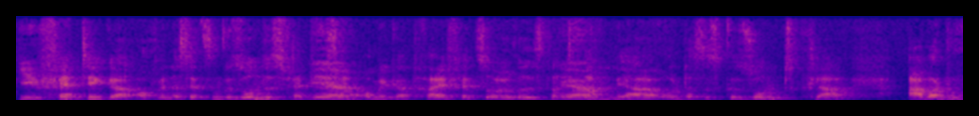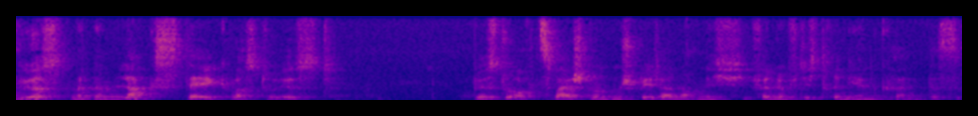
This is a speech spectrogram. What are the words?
je fettiger, auch wenn das jetzt ein gesundes Fett yeah. ist, eine Omega-3-Fettsäure ist da ja. drin, ja, und das ist gesund, klar. Aber du wirst mit einem Lachssteak, was du isst, wirst du auch zwei Stunden später noch nicht vernünftig trainieren können. Das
